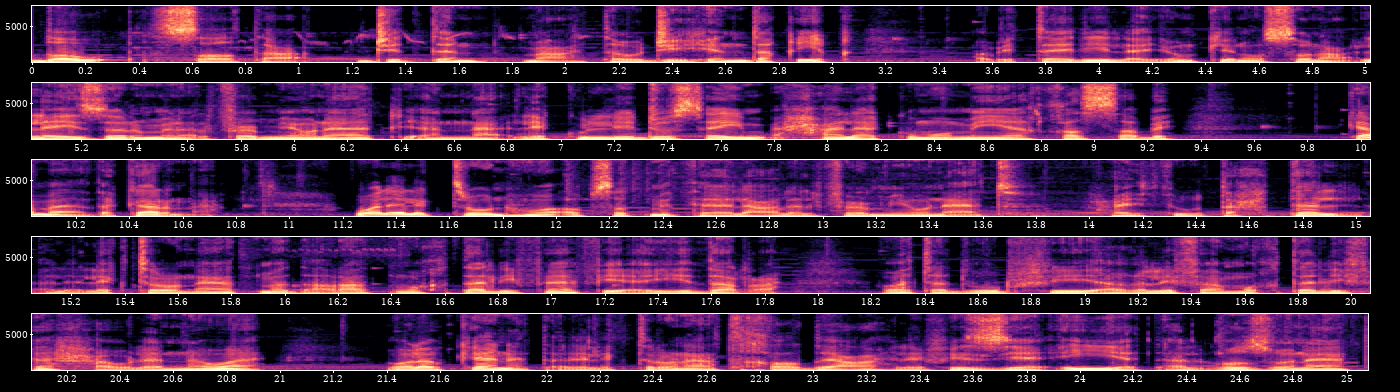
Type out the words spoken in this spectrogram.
ضوء ساطع جدا مع توجيه دقيق. وبالتالي لا يمكن صنع ليزر من الفيرميونات لأن لكل جسيم حالة كمومية خاصة به كما ذكرنا. والإلكترون هو أبسط مثال على الفيرميونات حيث تحتل الإلكترونات مدارات مختلفة في أي ذرة وتدور في أغلفة مختلفة حول النواة. ولو كانت الإلكترونات خاضعة لفيزيائية البوزونات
